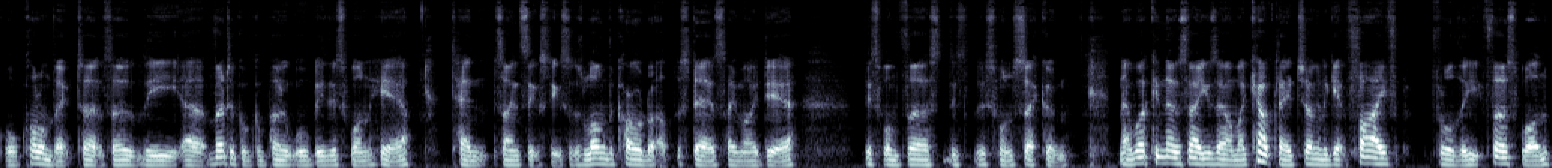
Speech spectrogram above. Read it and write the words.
or column vector. So the uh, vertical component will be this one here, 10 sine 60. So as along the corridor up the stairs, same idea. This one first, this, this one second. Now working those values out on my calculator, I'm going to get 5 for the first one.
